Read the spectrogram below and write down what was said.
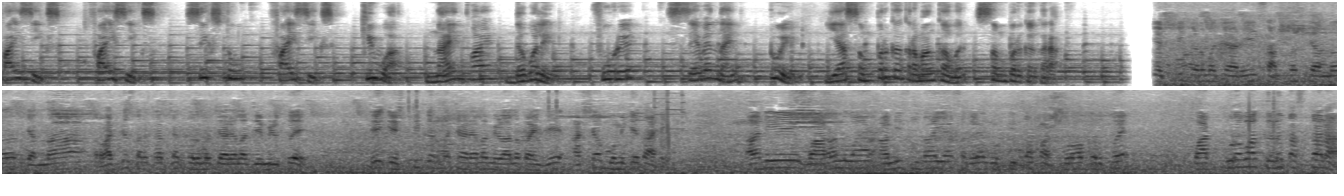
five six five six six two five six किंवा nine five double eight four eight seven nine two eight या संपर्क क्रमांकावर संपर्क करा. एस टी कर्मचारी सातत्यानं त्यांना राज्य सरकारच्या कर्मचाऱ्याला जे मिळतंय ते एस टी कर्मचाऱ्याला मिळालं पाहिजे अशा भूमिकेत आहे. आणि वारंवार आम्ही सुद्धा या सगळ्या गोष्टीचा पाठपुरावा करतोय. पाठपुरावा करत असताना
